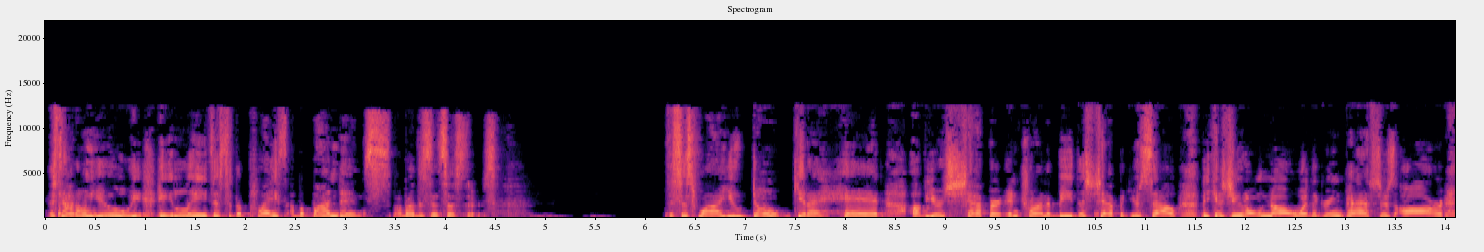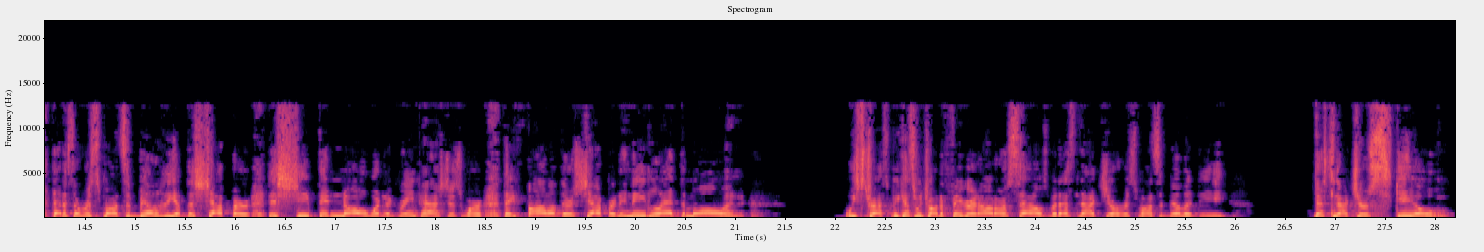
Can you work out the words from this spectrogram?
It's not on you. He, he leads us to the place of abundance, my brothers and sisters. This is why you don't get ahead of your shepherd and trying to be the shepherd yourself because you don't know where the green pastures are. That is the responsibility of the shepherd. The sheep didn't know where the green pastures were. They followed their shepherd and he led them on. We stress because we try to figure it out ourselves, but that's not your responsibility. That's not your skill.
